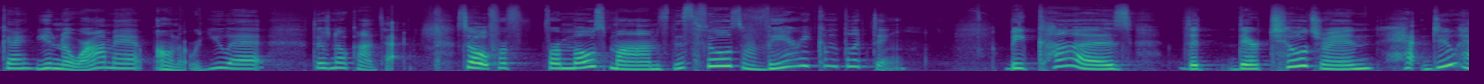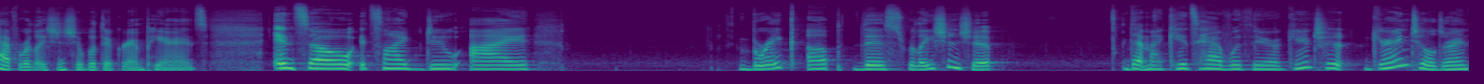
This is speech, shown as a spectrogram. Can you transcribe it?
Okay. You don't know where I'm at. I don't know where you at. There's no contact. So for for most moms, this feels very conflicting because the their children ha- do have a relationship with their grandparents. And so it's like do I break up this relationship that my kids have with their grandchildren,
